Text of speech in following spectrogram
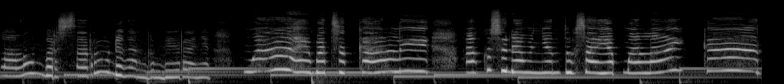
Lalu berseru dengan gembiranya, "Wah, hebat sekali! Aku sudah menyentuh sayap malaikat."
